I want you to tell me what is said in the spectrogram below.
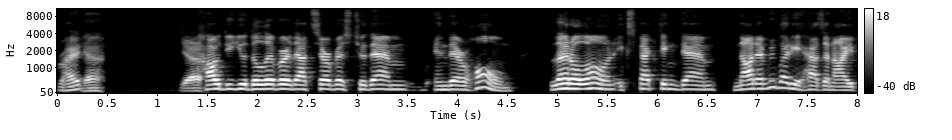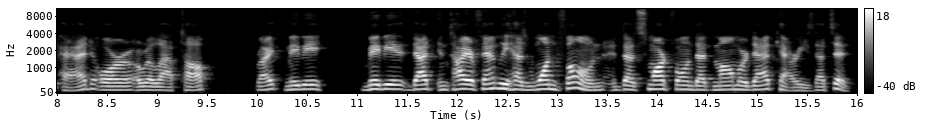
right? Yeah. Yeah. How do you deliver that service to them in their home let alone expecting them not everybody has an ipad or, or a laptop right? Maybe maybe that entire family has one phone, that smartphone that mom or dad carries. That's it.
